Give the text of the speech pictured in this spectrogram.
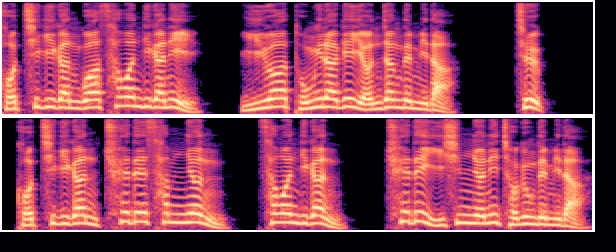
거치기간과 상환기간이 이와 동일하게 연장됩니다. 즉, 거치기간 최대 3년, 상환기간 최대 20년이 적용됩니다.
